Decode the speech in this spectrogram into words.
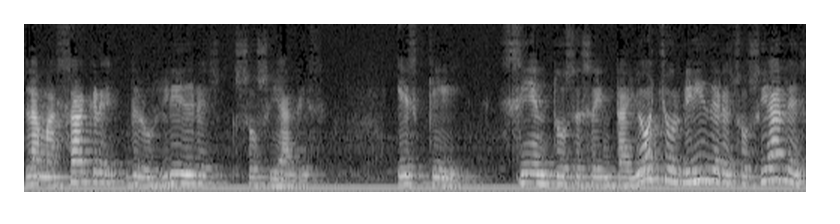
la masacre de los líderes sociales. Es que 168 líderes sociales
